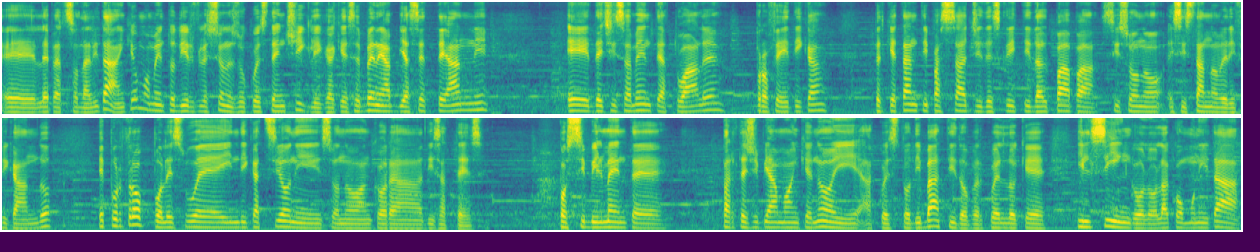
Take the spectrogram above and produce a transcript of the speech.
eh, le personalità, anche un momento di riflessione su questa enciclica che sebbene abbia sette anni è decisamente attuale, profetica, perché tanti passaggi descritti dal Papa si sono e si stanno verificando e purtroppo le sue indicazioni sono ancora disattese. Possibilmente partecipiamo anche noi a questo dibattito per quello che il singolo, la comunità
